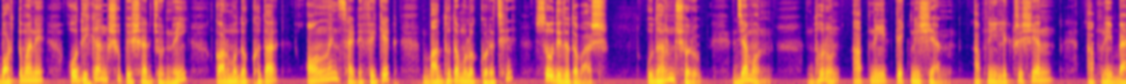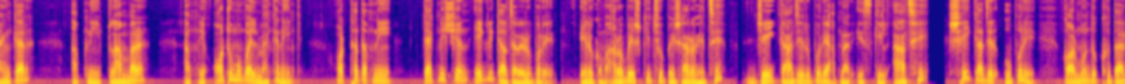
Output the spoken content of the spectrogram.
বর্তমানে অধিকাংশ পেশার জন্যই কর্মদক্ষতার অনলাইন সার্টিফিকেট বাধ্যতামূলক করেছে সৌদি দূতাবাস। উদাহরণস্বরূপ, যেমন, ধরুন আপনি টেকনিশিয়ান আপনি ইলেকট্রিশিয়ান আপনি ব্যাংকার আপনি প্লাম্বার আপনি অটোমোবাইল মেকানিক অর্থাৎ আপনি টেকনিশিয়ান এগ্রিকালচারের উপরে। এরকম আরও বেশ কিছু পেশা রয়েছে, যেই কাজের উপরে আপনার স্কিল আছে, সেই কাজের উপরে কর্মদক্ষতার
